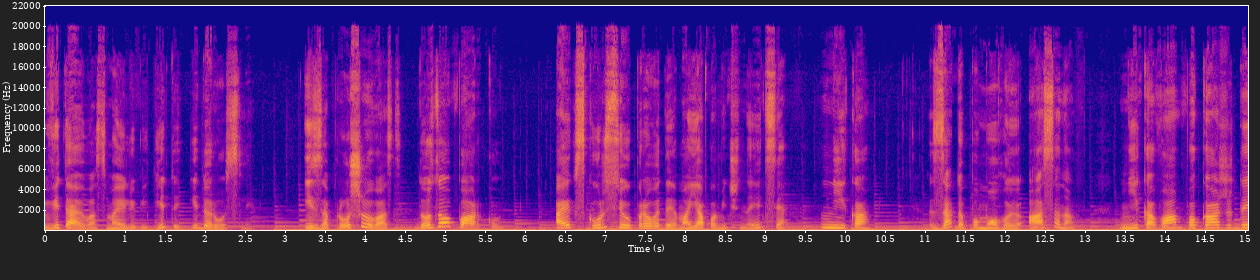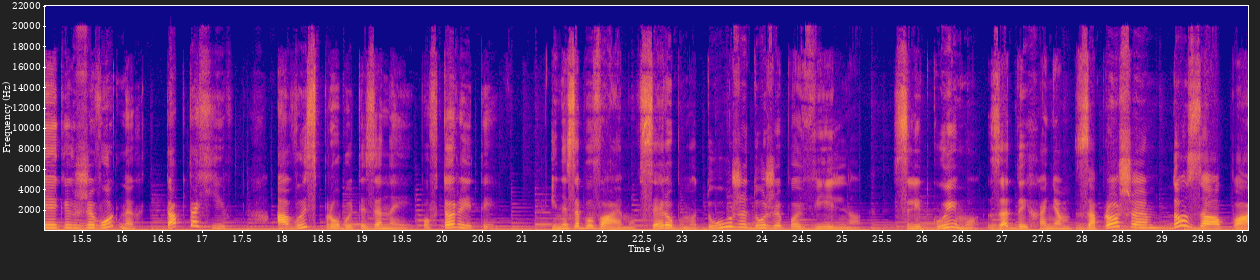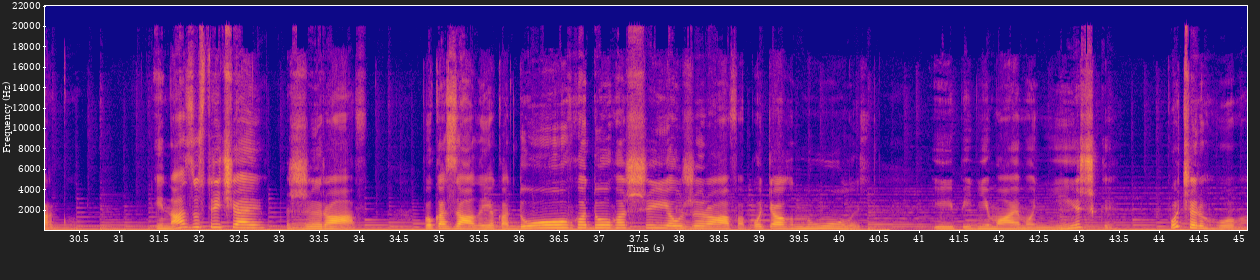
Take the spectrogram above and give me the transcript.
Вітаю вас, мої любі діти і дорослі. І запрошую вас до зоопарку. А екскурсію проведе моя помічниця Ніка. За допомогою асанів Ніка вам покаже деяких животних та птахів, а ви спробуйте за неї повторити. І не забуваємо, все робимо дуже-дуже повільно. Слідкуємо за диханням. Запрошуємо до зоопарку. І нас зустрічає жираф. Показали, яка довга-довга шия у жирафа потягнулась. І піднімаємо ніжки почергово.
